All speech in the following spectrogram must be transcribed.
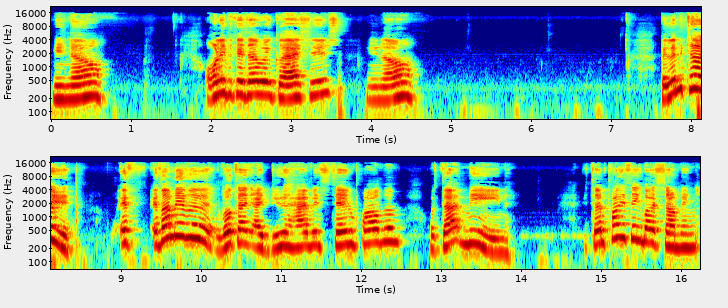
you know. Only because I wear glasses, you know. But let me tell you, if if I'm ever look like I do have a staring problem, what that mean I'm probably thinking about something,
